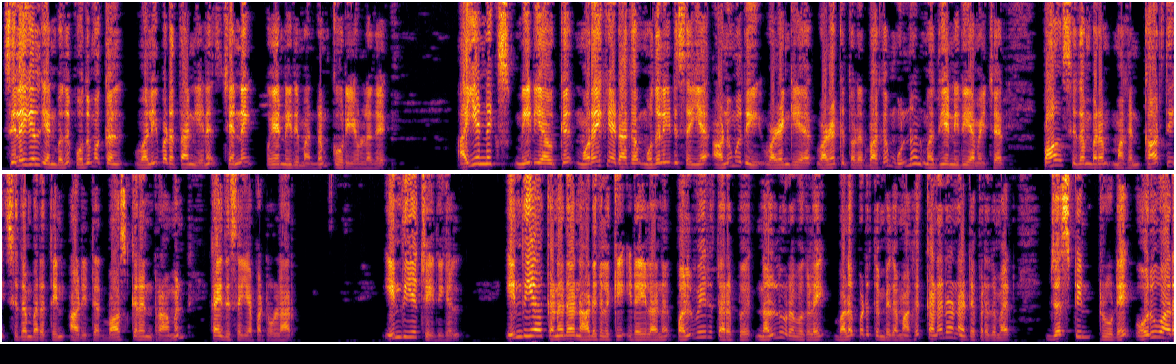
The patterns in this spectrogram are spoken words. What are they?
சிலைகள் என்பது பொதுமக்கள் வழிபடத்தான் என சென்னை உயர்நீதிமன்றம் கூறியுள்ளது. ஐஎன்எக்ஸ் மீடியாவுக்கு முறைகேடாக முதலீடு செய்ய அனுமதி வழங்கிய வழக்கு தொடர்பாக முன்னாள் மத்திய நிதி அமைச்சர் ப. சிதம்பரம் மகன் கார்த்தி சிதம்பரத்தின் ஆடிட்டர் பாஸ்கரன் ராமன் கைது செய்யப்பட்டுள்ளார். இந்திய செய்திகள். இந்தியா கனடா நாடுகளுக்கு இடையிலான பல்வேறு தரப்பு நல்லுறவுகளை பலப்படுத்தும் விதமாக கனடா நாட்டு பிரதமர் ஜஸ்டின் ட்ரூடே ஒருவார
